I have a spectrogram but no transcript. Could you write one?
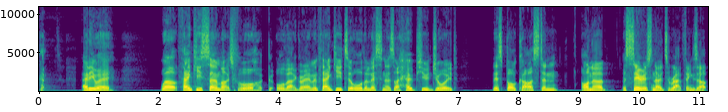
anyway, well, thank you so much for all that, Graham, and thank you to all the listeners. I hope you enjoyed this podcast. And on a, a serious note to wrap things up,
